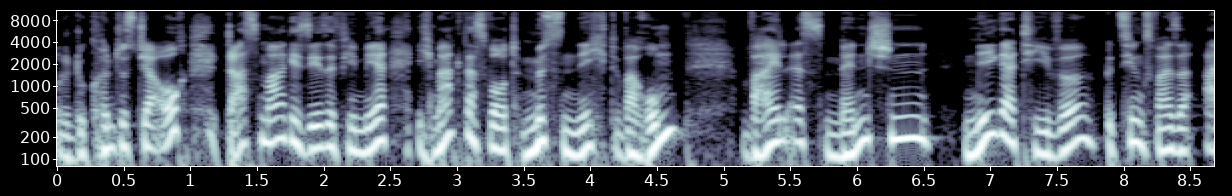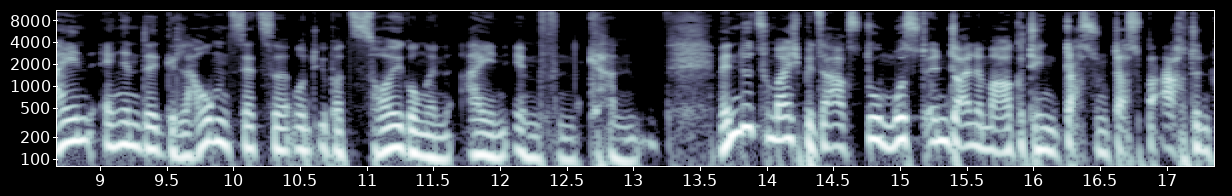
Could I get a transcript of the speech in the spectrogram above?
oder du könntest ja auch. Das mag ich sehr, sehr viel mehr. Ich mag das Wort müssen nicht. Warum? Weil es Menschen negative bzw. einengende Glaubenssätze und Überzeugungen einimpfen kann. Wenn du zum Beispiel sagst, du musst in deinem Marketing das und das beachten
